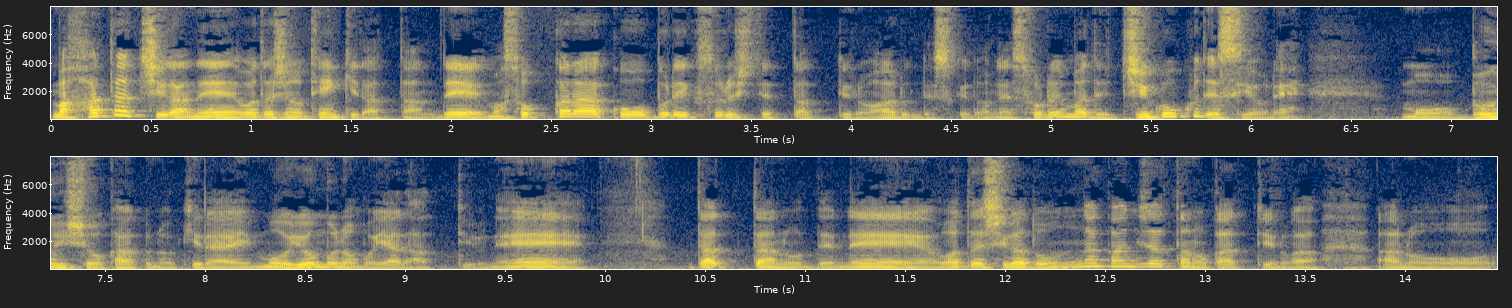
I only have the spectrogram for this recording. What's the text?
まあ、二十歳がね私の転機だったんで、まあ、そこからこうブレイクスルーしてったっていうのはあるんですけどねそれまで地獄ですよねもう文章書くの嫌いもう読むのも嫌だっていうねだったのでね私がどんな感じだったのかっていうのがあの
